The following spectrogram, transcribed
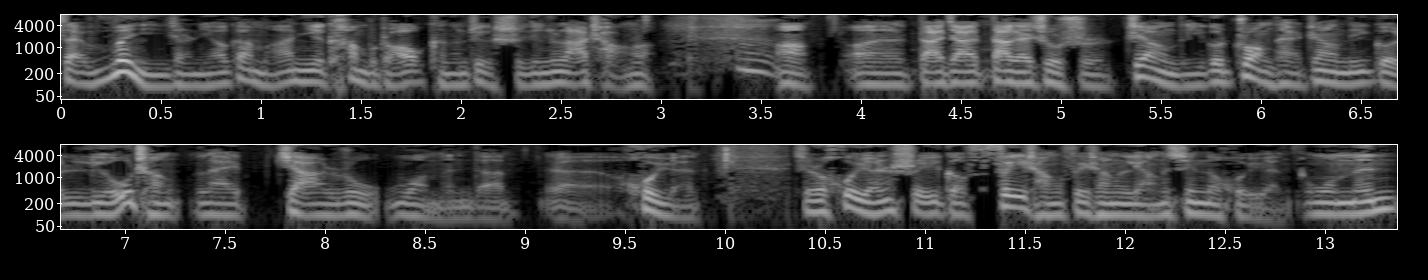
再问一下你要干嘛，你也看不着，可能这个时间就拉长了。嗯啊呃，大家大概就是这样的一个状态，这样的一个流程来加入我们的呃会员。其实会员是一个非常非常良心的会员。我们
